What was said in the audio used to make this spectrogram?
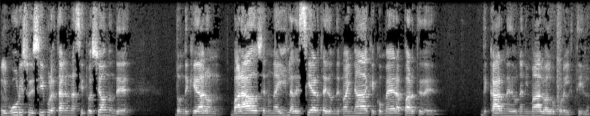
el, guru y su discípulo están en una situación donde, donde quedaron varados en una isla desierta y donde no hay nada que comer aparte de, de carne de un animal o algo por el estilo.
